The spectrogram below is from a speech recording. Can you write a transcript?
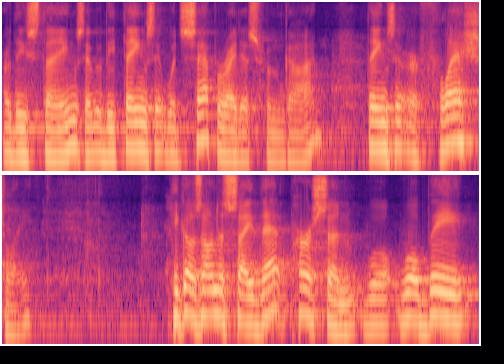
or these things, it would be things that would separate us from God, things that are fleshly, he goes on to say that person will, will be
